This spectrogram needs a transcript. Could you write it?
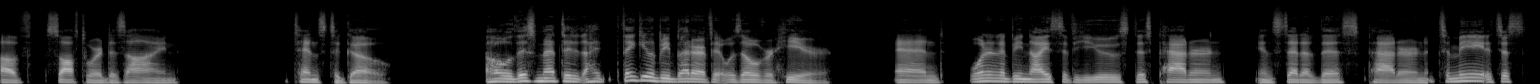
of software design tends to go. Oh, this method, I think it would be better if it was over here. And wouldn't it be nice if you used this pattern instead of this pattern? To me, it's just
